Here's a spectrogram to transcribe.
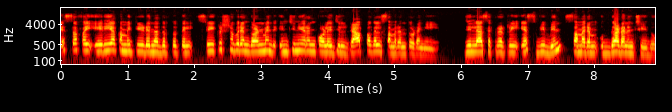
എസ് എഫ് ഐ ഏരിയ കമ്മിറ്റിയുടെ നേതൃത്വത്തിൽ ശ്രീകൃഷ്ണപുരം ഗവൺമെന്റ് എഞ്ചിനീയറിംഗ് കോളേജിൽ രാപ്പകൽ സമരം തുടങ്ങി. ജില്ലാ സെക്രട്ടറി എസ് വിബിൻ സമരം ഉദ്ഘാടനം ചെയ്തു.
